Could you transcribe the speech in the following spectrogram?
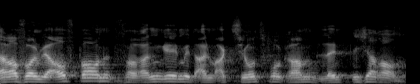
Darauf wollen wir aufbauen und vorangehen mit einem Aktionsprogramm ländlicher Raum.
